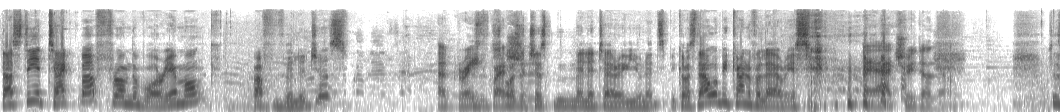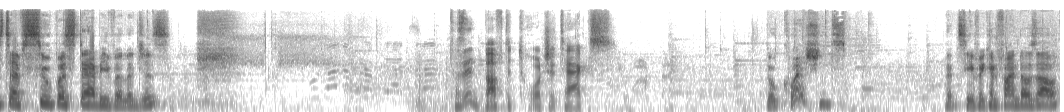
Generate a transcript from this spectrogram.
Does the attack buff from the warrior monk buff villages? A great question. Or is it just military units? Because that would be kind of hilarious. I actually don't know. just have super stabby villages. Does it buff the torch attacks? Good questions. Let's see if we can find those out.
